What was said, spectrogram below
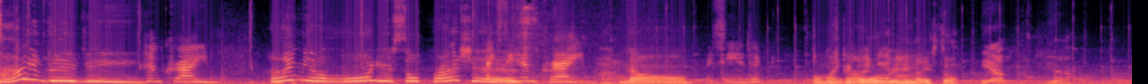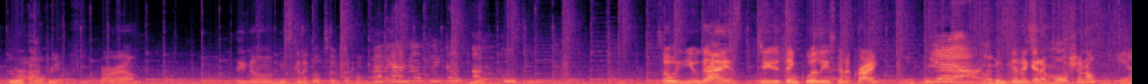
Hi, baby. Him crying. Hi, mi amor. You're so precious. I see him crying. No. I see him. Oh my Those people were really nice though. Yeah. Yeah. They were happy. For real? They know he's gonna go to a good home. Mommy, I'm gonna pick up Yeah. a poo poo. So you guys, do you think Willy's gonna cry? Yeah. He's gonna get so. emotional? Yeah.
